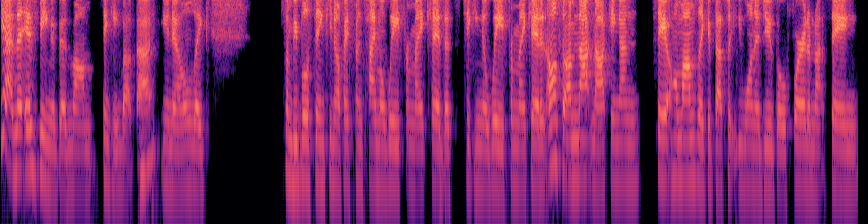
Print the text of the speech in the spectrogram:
Yeah and that is being a good mom thinking about that mm-hmm. you know like some people think, you know, if I spend time away from my kid, that's taking away from my kid. And also, I'm not knocking on stay at home moms. Like, if that's what you want to do, go for it. I'm not saying,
